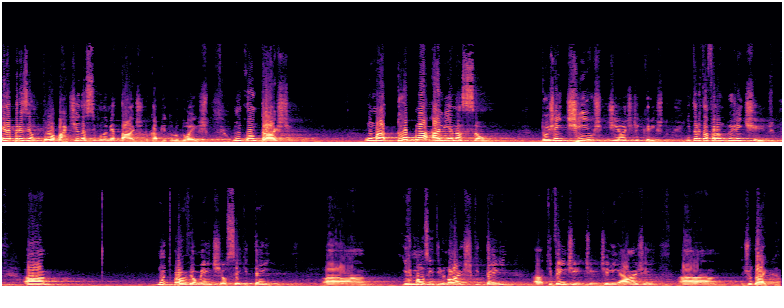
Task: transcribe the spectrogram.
ele apresentou a partir da segunda metade do capítulo 2 um contraste, uma dupla alienação dos gentios diante de Cristo. Então ele está falando dos gentios. Ah, muito provavelmente, eu sei que tem ah, irmãos entre nós que têm ah, que vem de, de, de linhagem ah, judaica.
